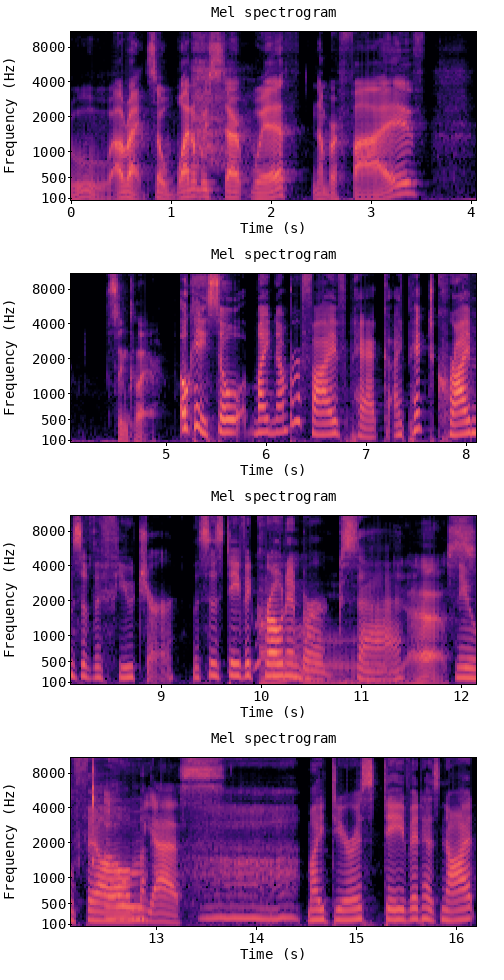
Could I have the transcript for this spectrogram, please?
Ooh. All right. So why don't we start with number five, Sinclair. Okay, so my number five pick, I picked Crimes of the Future. This is David Cronenberg's uh, Yes. new film. Oh yes, My Dearest David has not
